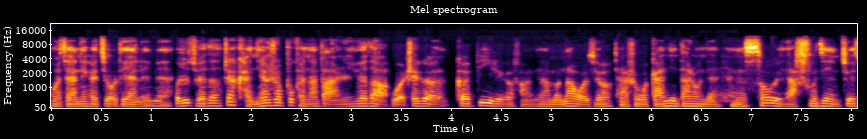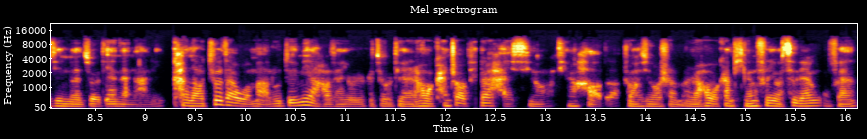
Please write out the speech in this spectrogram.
我在那个酒店里面，我就觉得这肯定是不可能把人约到我这个隔壁这个房间嘛，那我就想说我赶紧大众点评搜一下附近最近。的酒店在哪里？看到就在我马路对面，好像有一个酒店。然后我看照片还行，挺好的，装修什么。然后我看评分有四点五分，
